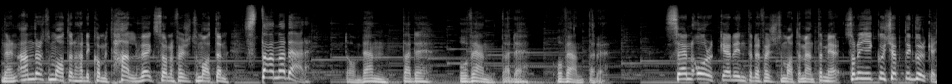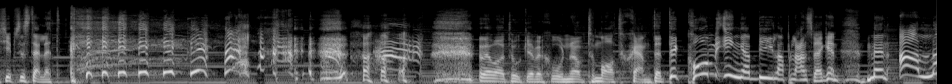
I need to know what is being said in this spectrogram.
När den andra tomaten hade kommit halvvägs sa den första tomaten “Stanna där!” De väntade och väntade och väntade. Sen orkade inte den första tomaten vänta mer, så de gick och köpte gurkachips istället. det var tokiga versioner av tomatskämtet. Det kom inga bilar på landsvägen, men alla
